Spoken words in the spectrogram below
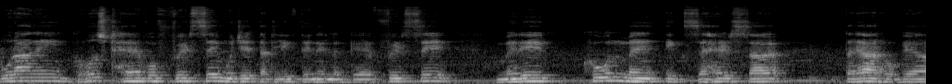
पुराने घोस्ट है, वो फिर से मुझे तकलीफ़ देने लग गए। फिर से मेरे खून में एक जहर सा तैयार हो गया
